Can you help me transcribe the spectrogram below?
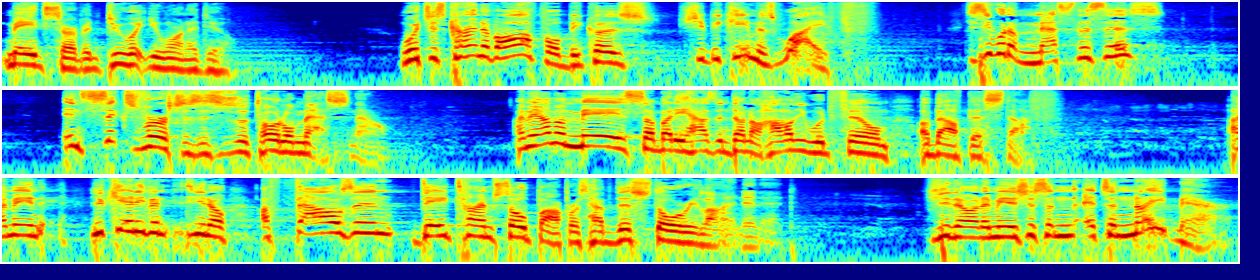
maidservant. Do what you want to do. Which is kind of awful because she became his wife. You see what a mess this is? In six verses, this is a total mess now. I mean, I'm amazed somebody hasn't done a Hollywood film about this stuff. I mean, you can't even, you know, a thousand daytime soap operas have this storyline in it. You know what I mean? It's just a, it's a nightmare.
